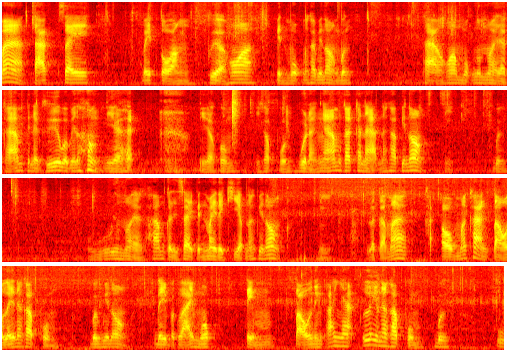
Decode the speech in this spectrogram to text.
มาตักใส่ใบตองเพื่อห่อเป็นหมกนะครับพี่น้องเบิ้งถ้าห่อหมกนุ่มหน่อยจะขามเป็นตะคือบ่พี่น้องนี่ยนี่ครับผมนี่ครับผมบัวหนังงามครับขนาดนะครับ พี่น้องนี่เบิ้งโอ้ยหน่อยข้ามกันใส่เป็นไม้ตะเขียบนะพี่น้องนี่แล้วก็มาเอามาข้างเต่าเลยนะครับ ผมเบิ้งพี่น้องได้บักหลายหมกเต็มเต่าหนึ่งอ้ายะเลยนะครับ ผมเบิ้งโอ้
